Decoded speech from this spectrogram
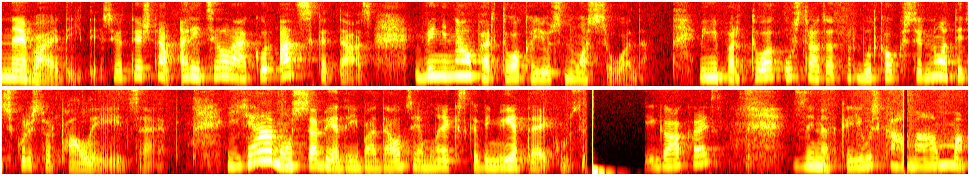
Nebaidīties, jo tieši tā arī cilvēki, kur atskatās, viņi nav par to, ka jūs nosoda. Viņi par to uztraucās, varbūt kaut kas ir noticis, kuris var palīdzēt. Jā, mūsu sabiedrībā daudziem liekas, ka viņu ieteikums ir svarīgākais. Zinat, ka jūs kā mamma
